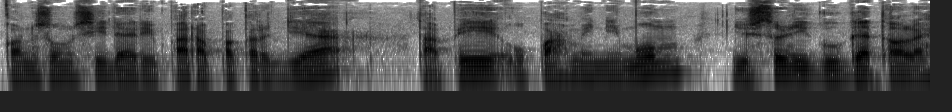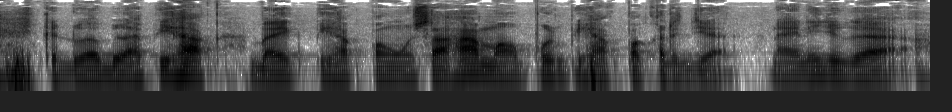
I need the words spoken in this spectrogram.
konsumsi dari para pekerja, tapi upah minimum justru digugat oleh kedua belah pihak, baik pihak pengusaha maupun pihak pekerja. Nah, ini juga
